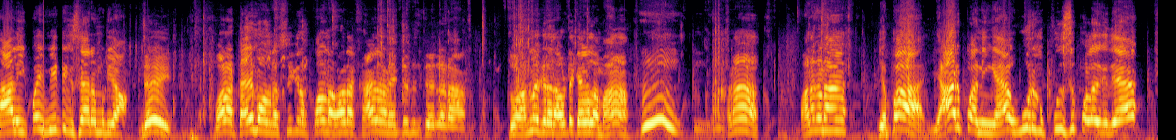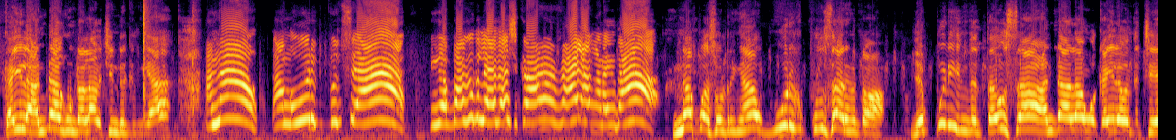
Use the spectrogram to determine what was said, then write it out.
நாளைக்கு போய் வீட்டுக்கு சேர முடியும். டேய் வாடா டைம் ஆகுதுடா. சீக்கிரம் போடா வாடா காயலாடா எங்க தெரியலடா. இதோ அண்ணன் இருக்கிற அவர்கிட்ட கேட்கலாமா? அண்ணா வணக்கண்ணா எப்பா யாருப்பா நீங்க? ஊருக்கு புதுசு போல இருக்குது. கையில அண்டா குண்டாலாம் வச்சுட்டு இருக்கீங்க? அண்ணா நாங்க ஊருக்கு புதுசா. இங்க பக்கத்துல ஏதாச்சும் கிடக்குதா என்னப்பா சொல்றீங்க? ஊருக்கு புதுசா இருக்கட்டும். எப்படி இந்த தவுசா அண்டாலாம் உங்க கையில வந்துச்சு?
